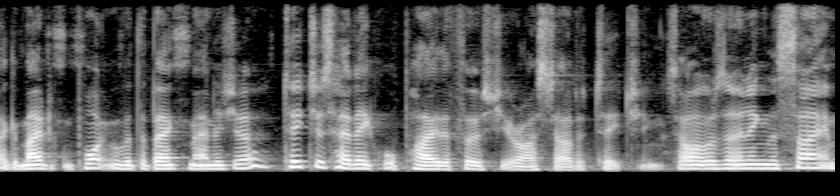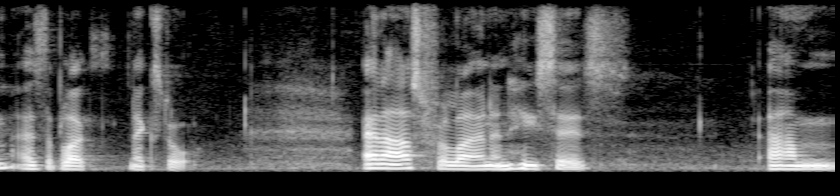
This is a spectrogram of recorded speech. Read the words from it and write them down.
I made an appointment with the bank manager. Teachers had equal pay the first year I started teaching. So I was earning the same as the bloke next door. And I asked for a loan, and he says, um,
